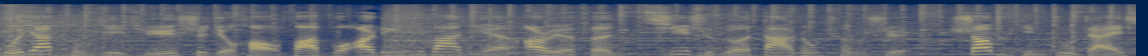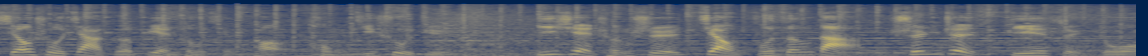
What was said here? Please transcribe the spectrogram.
国家统计局十九号发布二零一八年二月份七十个大中城市商品住宅销售价格变动情况统计数据，一线城市降幅增大，深圳跌最多。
